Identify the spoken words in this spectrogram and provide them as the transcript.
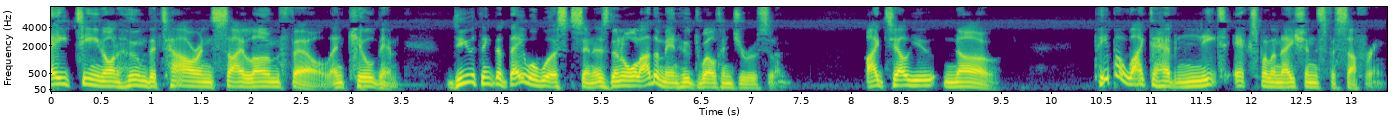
18 on whom the tower in Siloam fell and killed them, do you think that they were worse sinners than all other men who dwelt in Jerusalem? I tell you, no. People like to have neat explanations for suffering.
